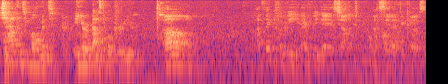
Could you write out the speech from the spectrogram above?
Challenging moment in your basketball career. Um, I think for me, every day is challenging. And I say that because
